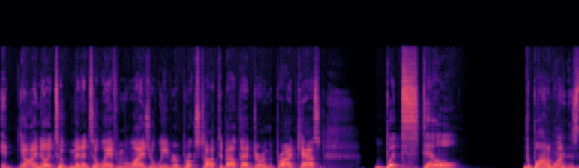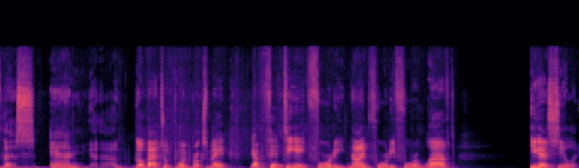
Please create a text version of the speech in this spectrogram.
it you know, I know it took minutes away from Elijah Weaver. Brooks talked about that during the broadcast. But still, the bottom line is this. And uh, go back to a point Brooks made. You got 58 40, 944 left you got to seal it.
